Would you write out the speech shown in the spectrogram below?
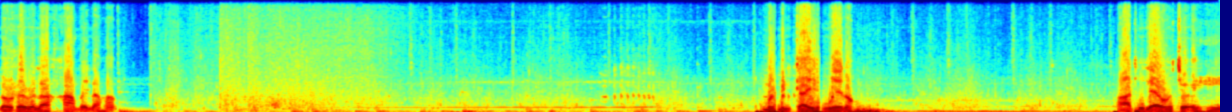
เราได้เวลาข้ามไปแล้วครับทำไมมันไกลจังเลยเนาะพาที่แล้วก็เจอไอ้เฮ่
